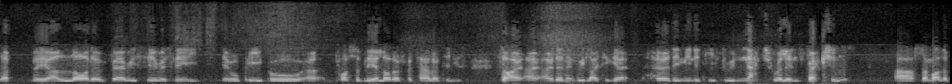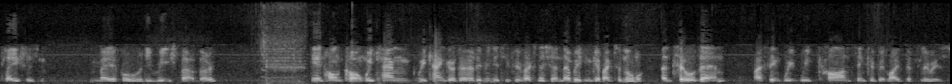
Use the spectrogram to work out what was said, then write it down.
There'd be a lot of very seriously ill people, uh, possibly a lot of fatalities. So I, I, don't think we'd like to get herd immunity through natural infections. Uh, some other places may have already reached that though. In Hong Kong, we can we can go to herd immunity through vaccination. Then we can get back to normal. Until then, I think we, we can't think of it like the flu. It's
